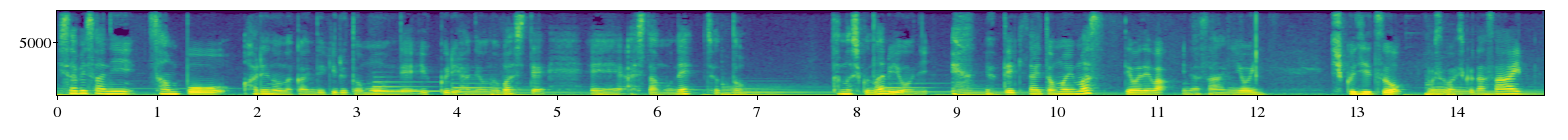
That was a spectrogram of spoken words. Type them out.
久々に散歩を晴れの中にできると思うんでゆっくり羽を伸ばして、えー、明日もねちょっと楽しくなるように やっていきたいと思いますではでは皆さん良い祝日をお過ごしください。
